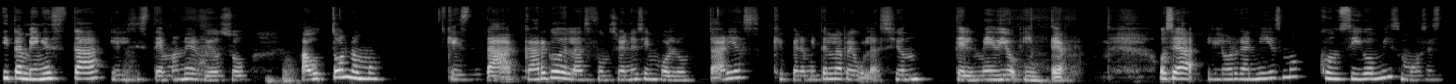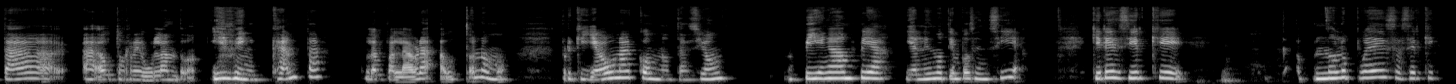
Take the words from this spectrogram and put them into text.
Y también está el sistema nervioso autónomo, que está a cargo de las funciones involuntarias que permiten la regulación del medio interno. O sea, el organismo consigo mismo se está autorregulando y me encanta la palabra autónomo porque lleva una connotación bien amplia y al mismo tiempo sencilla. Quiere decir que no lo puedes hacer que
